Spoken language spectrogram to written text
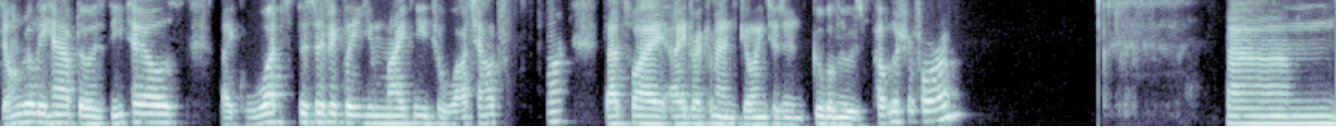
don't really have those details, like what specifically you might need to watch out for. That's why I'd recommend going to the Google News Publisher Forum. Um,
